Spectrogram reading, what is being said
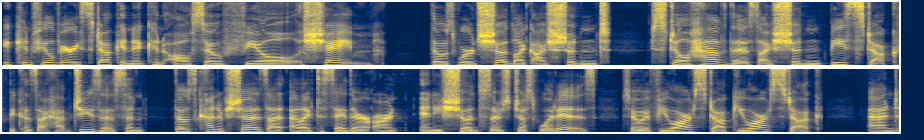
It can feel very stuck and it can also feel shame. Those words should, like, I shouldn't still have this. I shouldn't be stuck because I have Jesus. And those kind of shoulds, I, I like to say there aren't any shoulds, there's just what is. So if you are stuck, you are stuck. And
